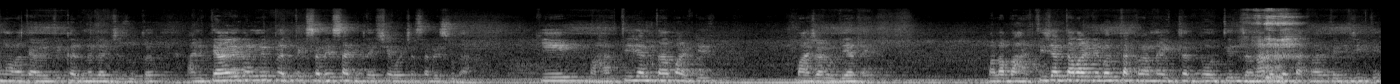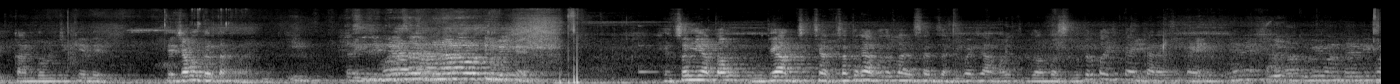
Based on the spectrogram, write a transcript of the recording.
मला त्यावेळी ते करणं गरजेचं होतं. आणि त्यावेळी पण मी प्रत्येक सभेत सांगितलं शेवटच्या सभेतसुद्धा की भारतीय जनता पार्टी माझ्या हृदयात आहे. मला भारतीय जनता पार्टीबद्दल तक्रार नाही. इथल्या दोन तीन जणांबद्दल तक्रार त्यांनी जी ते काम करून जी केले त्याच्याबद्दल तक्रार आहे. ह्याचं मी आता उद्या आमची चर्चा तर अगोदर ला- झाली पाहिजे. आम्हाला बसलं तर पाहिजे काय करायचं काय नाही. तुम्ही म्हणताय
